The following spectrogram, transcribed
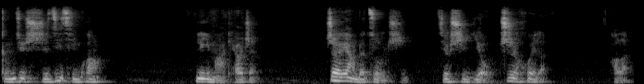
根据实际情况，立马调整。这样的组织就是有智慧了。好了，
